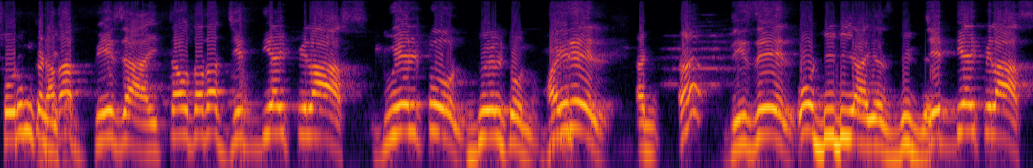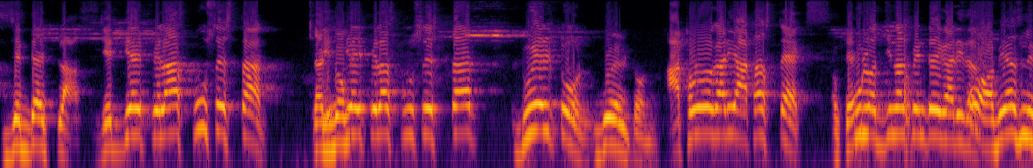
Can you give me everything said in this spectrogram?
শোরুম দাদা বেজা এটাও দাদা ZDI plus dual tone dual tone diesel হ্যাঁ? ডিজেল। ও DDIS diesel ZDI plus. ZI plus. ZDI plus push start একদম। ZDI plus push start dual tone. Dual tone. আঠারো গাড়ি আঠাশ ট্যাক্স। Okay. ফুল অরিজিনাল পেন্টের গাড়ি তো দাদা অবভিয়াসলি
